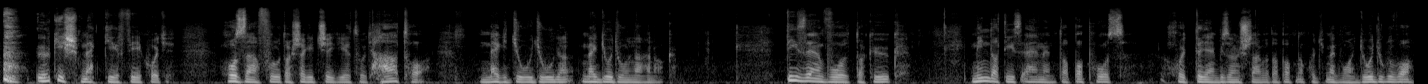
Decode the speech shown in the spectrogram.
ők is megkérték, hogy hozzáfordultak segítségért, hogy hát ha meggyógyul, meggyógyulnának. Tízen voltak ők, mind a tíz elment a paphoz, hogy tegyen bizonyságot a papnak, hogy meg van gyógyulva,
